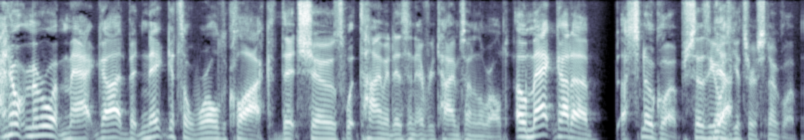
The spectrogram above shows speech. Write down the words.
I don't remember what Matt got, but Nick gets a world clock that shows what time it is in every time zone in the world. Oh, Matt got a, a snow globe. She Says he always gets her a snow globe.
